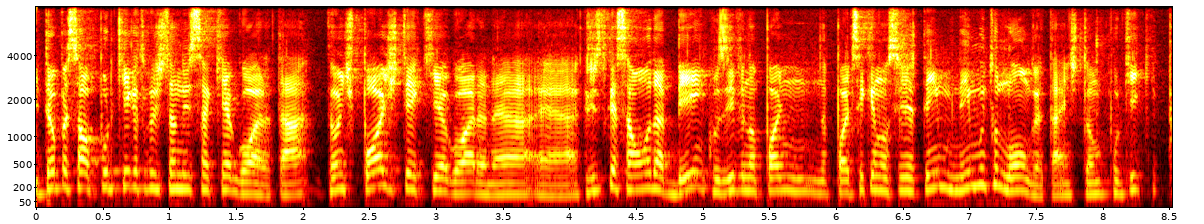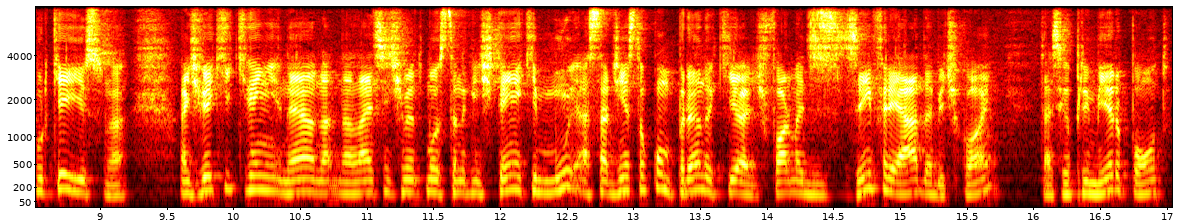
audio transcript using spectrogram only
Então, pessoal, por que eu estou acreditando nisso aqui agora, tá? Então, a gente pode ter aqui agora, né? É, acredito que essa onda B, inclusive, não pode, pode ser que não seja nem muito longa, tá? Então, por que, por que isso, né? A gente vê aqui que tem, né, na, live de sentimento mostrando que a gente tem aqui, as sardinhas estão comprando aqui, ó, de forma desenfreada Bitcoin, tá? Esse é o primeiro ponto.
